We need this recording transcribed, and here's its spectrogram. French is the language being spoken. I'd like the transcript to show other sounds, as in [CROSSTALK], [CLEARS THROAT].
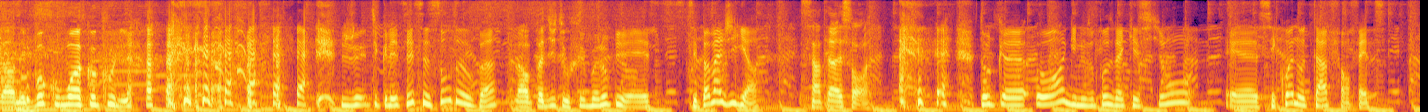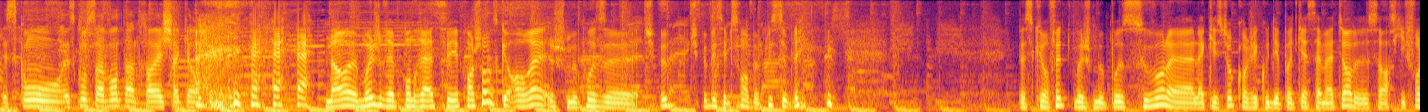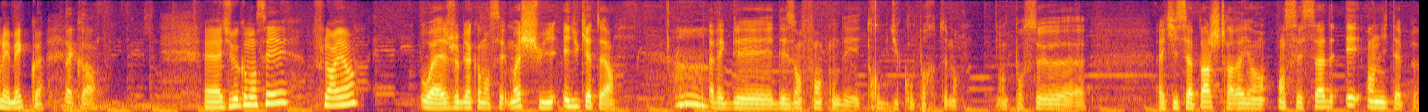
ben, on est beaucoup moins cocoon là. [LAUGHS] Je- tu connaissais ce son toi ou pas? Non, pas du tout. Et Moi non plus, et c'est pas mal giga. C'est intéressant. [LAUGHS] Donc euh, Orang, il nous pose la question, euh, c'est quoi nos tafs en fait? Est-ce qu'on est qu'on s'invente un travail chacun [LAUGHS] Non, euh, moi je répondrais assez franchement parce qu'en vrai, je me pose. euh, tu, peux, tu peux baisser le son un peu plus, s'il te plaît? Parce qu'en fait, moi je me pose souvent la, la question quand j'écoute des podcasts amateurs de savoir ce qu'ils font les mecs quoi. D'accord. Euh, tu veux commencer, Florian? Ouais, je veux bien commencer. Moi, je suis éducateur. avec des, des enfants qui ont des troubles du comportement. Donc, pour ceux euh, à qui ça parle, je travaille en, en CESAD et en ITEP.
